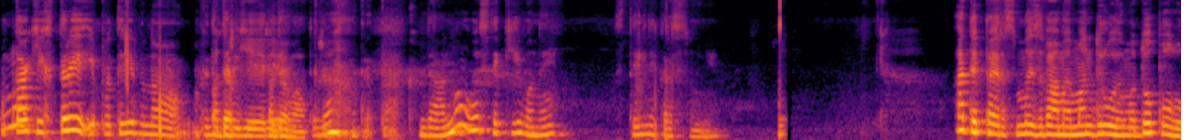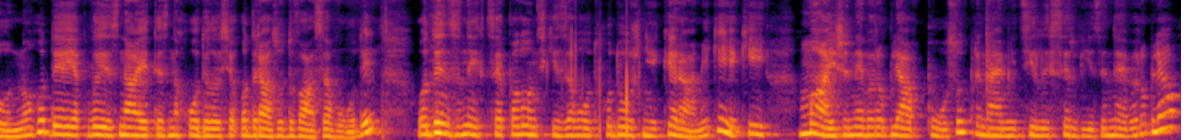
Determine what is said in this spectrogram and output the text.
Ну, так їх три і потрібно в інтер'єрі. подавати, да? тримати, так. Да, ну ось такі вони стильні красуні. А тепер ми з вами мандруємо до Полонного, де, як ви знаєте, знаходилося одразу два заводи. Один з них це Полонський завод художньої кераміки, який майже не виробляв посуд, принаймні цілі сервізи не виробляв,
